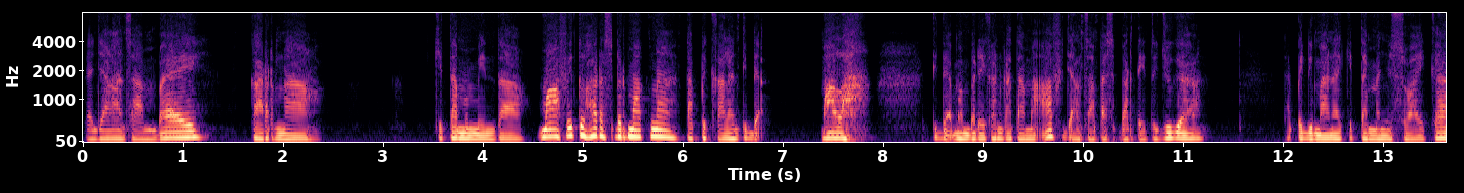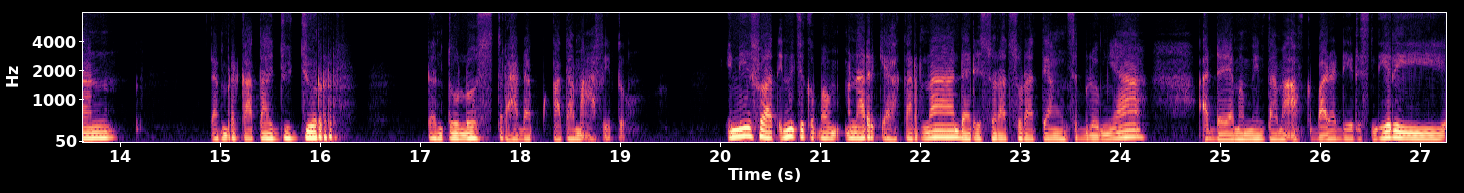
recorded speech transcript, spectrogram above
Dan jangan sampai karena kita meminta maaf itu harus bermakna, tapi kalian tidak malah tidak memberikan kata maaf, jangan sampai seperti itu juga. Tapi di mana kita menyesuaikan dan berkata jujur dan tulus terhadap kata maaf itu. Ini surat ini cukup menarik ya karena dari surat-surat yang sebelumnya ada yang meminta maaf kepada diri sendiri,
